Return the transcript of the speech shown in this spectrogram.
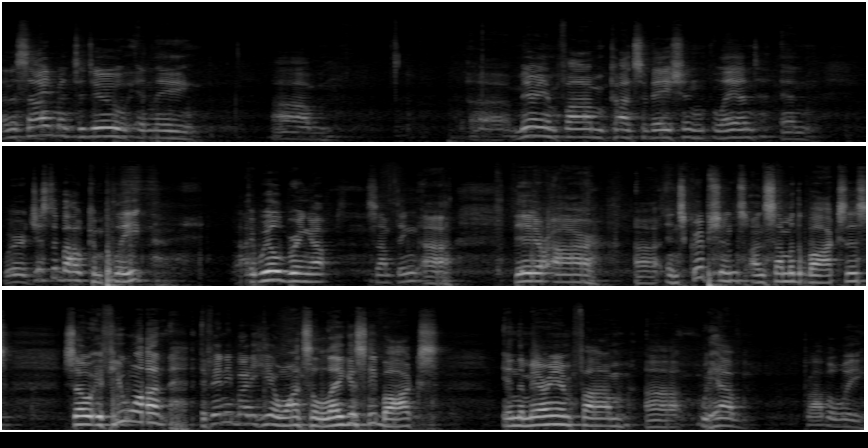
an assignment to do in the um, uh, Merriam Farm Conservation Land, and we're just about complete. I will bring up something. Uh, There are uh, inscriptions on some of the boxes. So if you want, if anybody here wants a legacy box in the Merriam Farm, uh, we have probably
